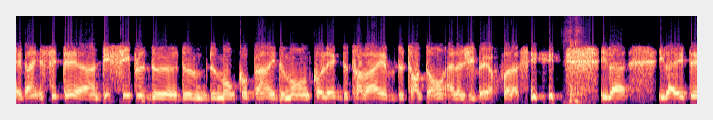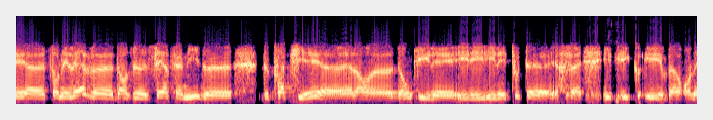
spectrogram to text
eh ben, c'était un disciple de, de, de mon copain et de mon collègue de travail de 30 ans, Alain Gibert. Voilà. il a, il a été euh, son élève dans une CFMI de, de Poitiers. alors, donc, il est, il, il est tout, enfin, il- il- ben, on est,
